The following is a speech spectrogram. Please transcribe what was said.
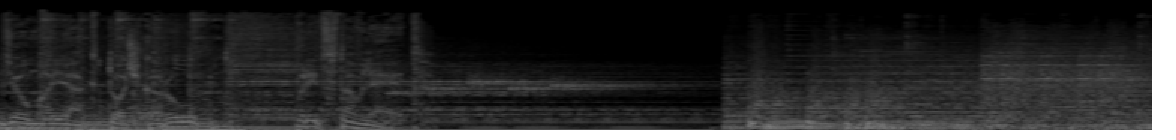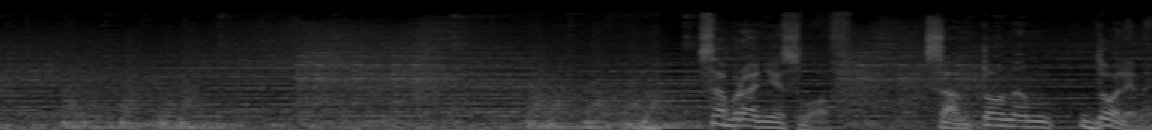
Радиомаяк.ру представляет. Собрание слов с Антоном Долиным.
